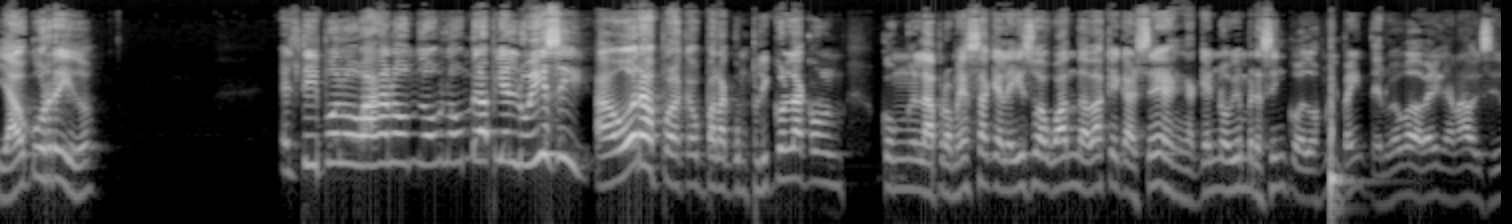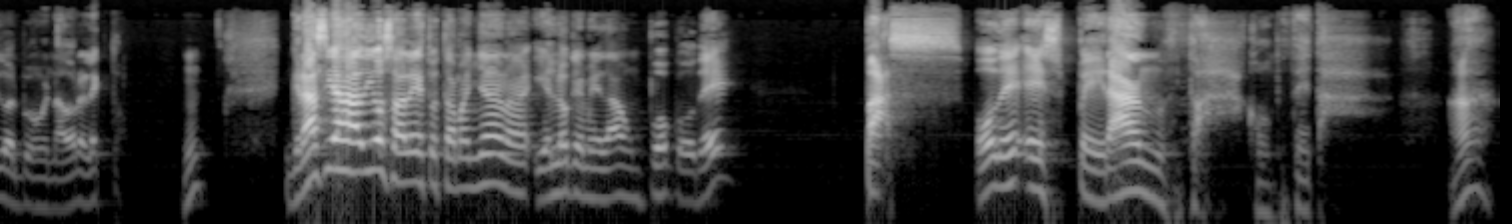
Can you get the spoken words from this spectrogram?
y ha ocurrido, el tipo lo van a nombrar a Pierluisi ahora para, para cumplir con la, con, la promesa que le hizo a Wanda Vázquez Garcés en aquel noviembre 5 de 2020, luego de haber ganado y sido el gobernador electo. ¿Mm? Gracias a Dios sale esto esta mañana y es lo que me da un poco de paz o de esperanza con Z. ¿Ah?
